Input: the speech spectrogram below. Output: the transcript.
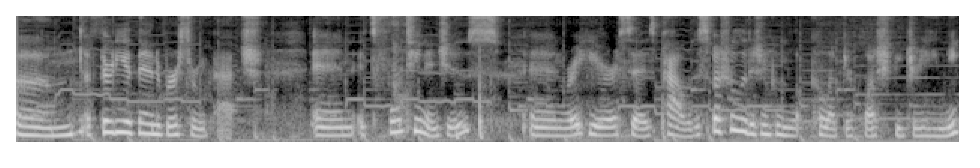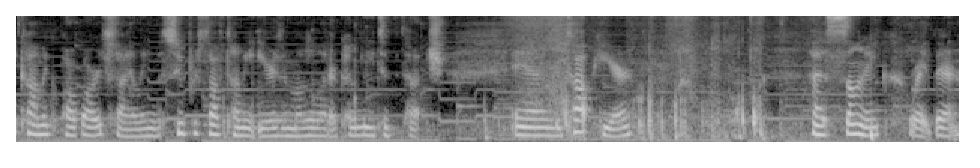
um, a 30th anniversary patch, and it's 14 inches. And right here it says POW, the special edition collector plush features unique comic pop art styling with super soft tummy ears and muzzle that are cuddly to the touch. And the top here has Sonic right there.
